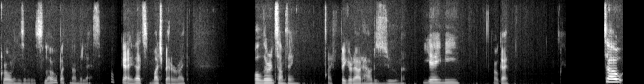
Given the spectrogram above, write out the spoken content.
Scrolling is a little slow, but nonetheless. Okay, that's much better, right? We'll learn something. I figured out how to zoom. Yay me. Okay. So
